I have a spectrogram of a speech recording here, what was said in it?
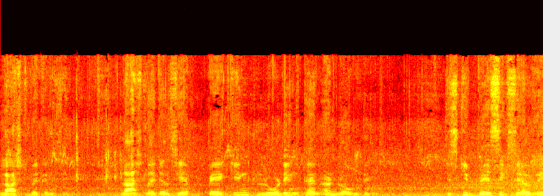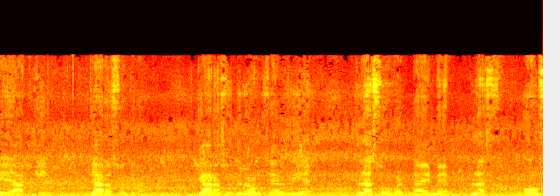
लास्ट वैकेंसी लास्ट वैकेंसी है पैकिंग लोडिंग एंड अनलोडिंग जिसकी बेसिक सैलरी है आपकी 1100 ग्राम। 1100 ग्राम सैलरी है प्लस ओवर टाइम है plus of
